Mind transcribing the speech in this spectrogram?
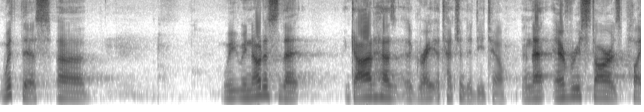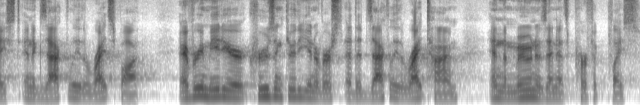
with this, uh, we, we notice that God has a great attention to detail, and that every star is placed in exactly the right spot, every meteor cruising through the universe at exactly the right time, and the moon is in its perfect place.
